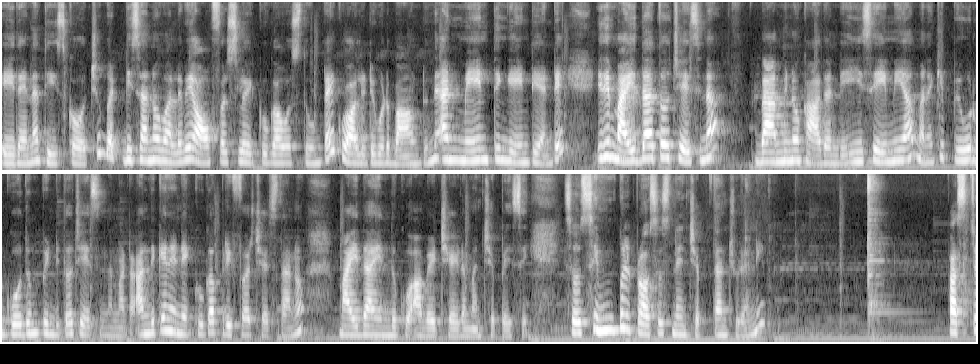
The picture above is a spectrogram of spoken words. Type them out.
ఏదైనా తీసుకోవచ్చు. బట్ డిసానో వాళ్ళవి ఆఫర్స్లో ఎక్కువగా వస్తూ ఉంటాయి. క్వాలిటీ కూడా బాగుంటుంది. అండ్ మెయిన్ థింగ్ ఏంటి అంటే ఇది మైదాతో చేసిన బాంబినో కాదండి. ఈ సేమియా మనకి ప్యూర్ గోధుమ పిండితో చేసిందనమాట అందుకే నేను ఎక్కువగా ప్రిఫర్ చేస్తాను. మైదా ఎందుకు అవాయిడ్ చేయడం అని చెప్పేసి. సో సింపుల్ ప్రాసెస్ నేను చెప్తాను చూడండి. ఫస్ట్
